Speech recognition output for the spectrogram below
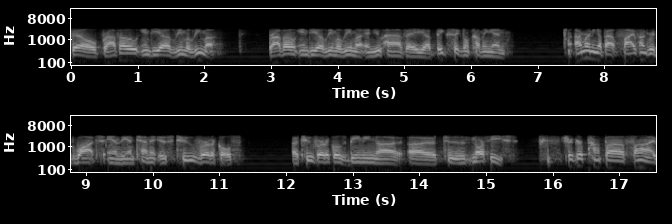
Bill. Bravo, India, Lima, Lima. Bravo, India, Lima, Lima. And you have a, uh big signal coming in. I'm running about 500 watts, and the antenna is two verticals. Uh, two verticals beaming uh, uh, to the northeast. Sugar Papa 5,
